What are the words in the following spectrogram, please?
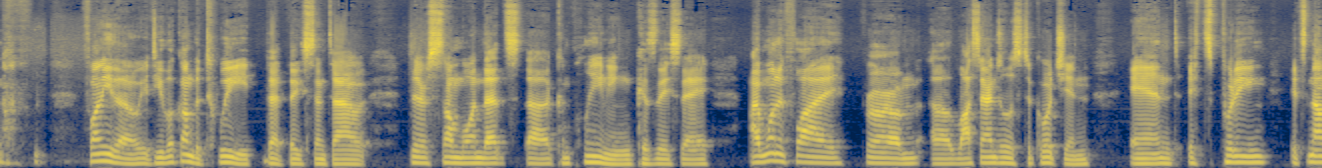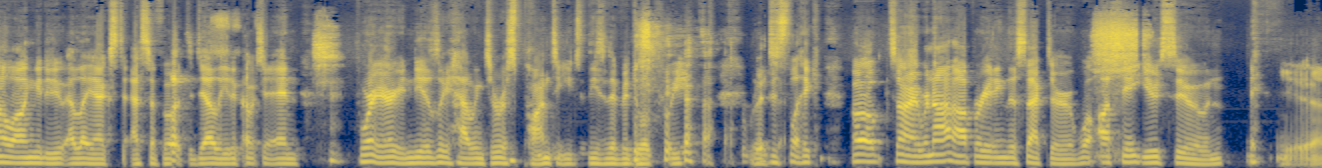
funny though, if you look on the tweet that they sent out, there's someone that's uh, complaining because they say, I want to fly from uh, Los Angeles to Cochin, and it's putting, it's not allowing me to do LAX to SFO to Delhi to Cochin. And poor Air India is like having to respond to each of these individual tweets. They're just like, oh, sorry, we're not operating this sector. We'll update you soon. Yeah.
